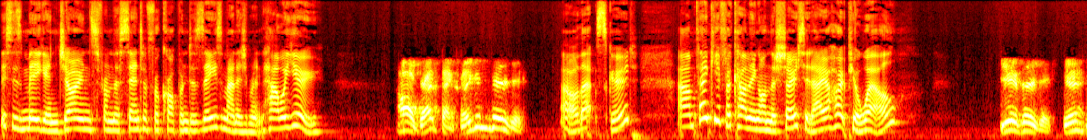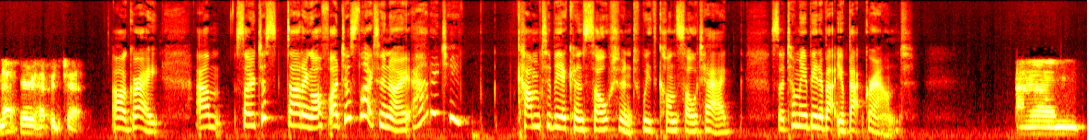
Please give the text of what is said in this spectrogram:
This is Megan Jones from the Centre for Crop and Disease Management. How are you? Oh, great. Thanks, Megan. Very good. Oh, that's good. Um, thank you for coming on the show today. I hope you're well. Yeah, very good. Yeah, no, very happy to chat. Oh, great. Um, so, just starting off, I'd just like to know how did you come to be a consultant with Consult Ag? So, tell me a bit about your background. Um,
